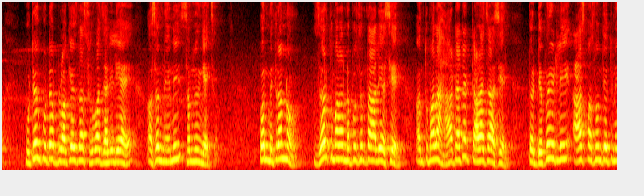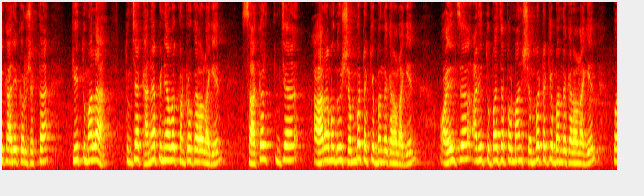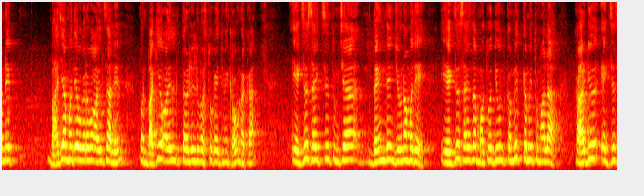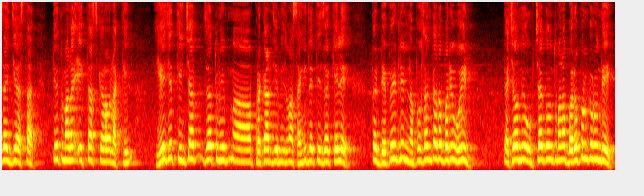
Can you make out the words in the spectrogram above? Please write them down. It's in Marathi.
कुठं न कुठं ब्लॉकेजला सुरुवात झालेली आहे असं नेहमी समजून घ्यायचं. पण मित्रांनो जर तुम्हाला नपुसंगता आली असेल आणि तुम्हाला हार्ट अटॅक टाळायचा असेल तर डेफिनेटली आजपासून ते तुम्ही कार्य करू शकता की तुम्हाला तुमच्या खाण्यापिण्यावर कंट्रोल करावं लागेल. साखर तुमच्या आहारामधून शंभर टक्के बंद करावं लागेल. ऑइलचं आणि तुपाचं प्रमाण शंभर टक्के बंद करावं लागेल. पण एक भाज्यामध्ये वगैरे ऑइल चालेल पण बाकी ऑइल तळलेली वस्तू काही तुम्ही खाऊ नका. एक्झरसाईजचे तुमच्या दैनंदिन जीवनामध्ये एक्झरसाईजला महत्त्व देऊन कमीत कमी तुम्हाला कार्डिओ एक्झरसाईज जे असतात ते तुम्हाला एक तास करावं लागतील. हे जे तीन चार जर तुम्ही प्रकार जे मी तुम्हाला सांगितले ते जर केले तर डेफिनेटली नपुसंगता तर बरी होईल. त्याच्यावर मी उपचार करून तुम्हाला बरं पण करून देईल.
